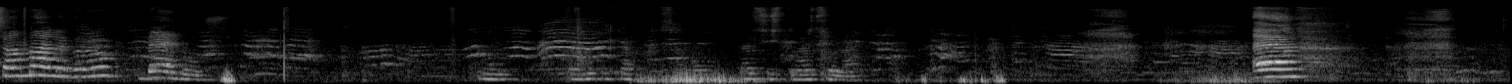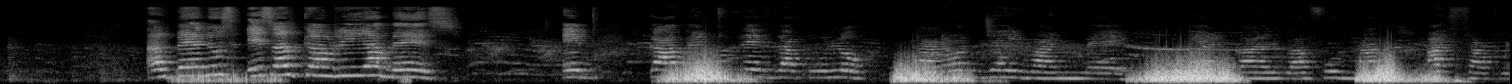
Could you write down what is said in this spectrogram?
som el grup Venus. del sistema solar. Eh, el Venus és el que brilla més. En cap, és de color taronja i vermell. Ah, sabe?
